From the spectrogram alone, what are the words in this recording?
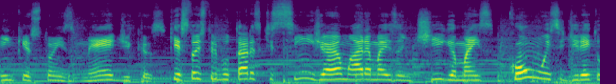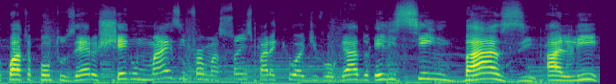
em questões questões médicas, questões tributárias que sim, já é uma área mais antiga, mas com esse direito 4.0 chegam mais informações para que o advogado ele se embase ali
